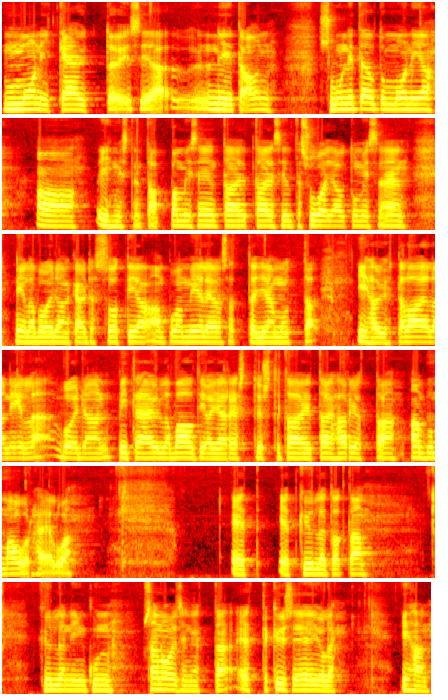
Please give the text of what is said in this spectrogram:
monikäyttöisiä. Niitä on suunniteltu monia a, ihmisten tappamiseen tai, tai siltä suojautumiseen. Niillä voidaan käydä sotia, ampua mielenosoittajia, mutta ihan yhtä lailla niillä voidaan pitää yllä valtiojärjestystä tai, tai harjoittaa ampumaurheilua. Et, et kyllä, tota, kyllä niin kuin sanoisin, että, että kyse ei ole ihan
